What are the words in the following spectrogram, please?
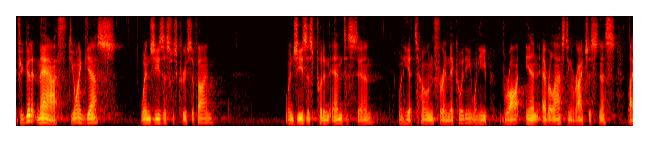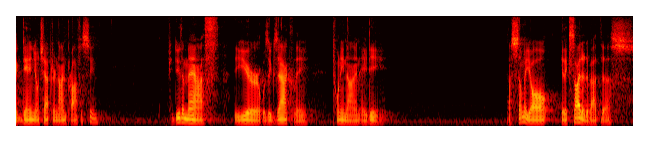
if you're good at math, do you want to guess when Jesus was crucified? When Jesus put an end to sin? When he atoned for iniquity? When he brought in everlasting righteousness, like Daniel chapter 9 prophesied? If you do the math, the year was exactly 29 AD. Now, some of y'all get excited about this.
